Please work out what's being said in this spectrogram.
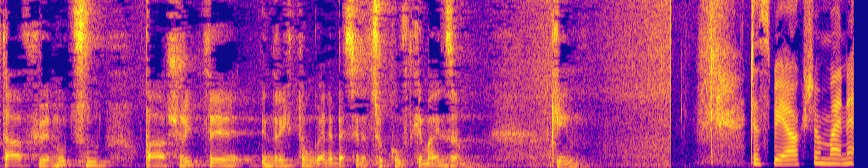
dafür nutzen, ein paar Schritte in Richtung eine bessere Zukunft gemeinsam gehen. Das wäre auch schon meine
